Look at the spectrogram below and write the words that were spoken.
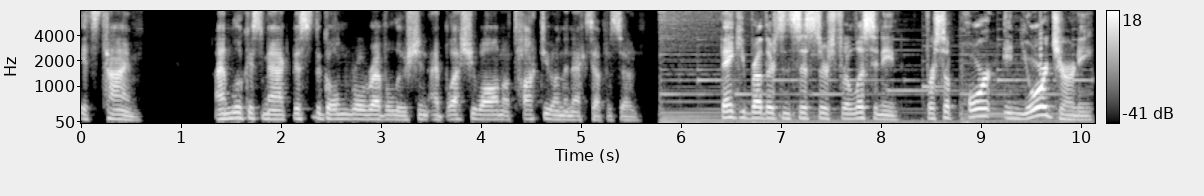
It's time. I'm Lucas Mack. This is the Golden Rule Revolution. I bless you all, and I'll talk to you on the next episode. Thank you, brothers and sisters, for listening. For support in your journey,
